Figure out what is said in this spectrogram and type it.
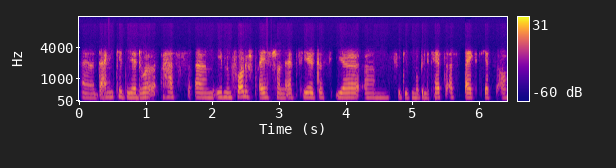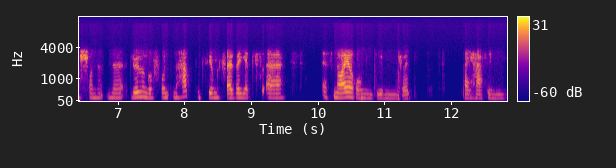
Äh, danke dir. Du hast ähm, eben im Vorgespräch schon erzählt, dass ihr ähm, für diesen Mobilitätsaspekt jetzt auch schon eine Lösung gefunden habt, beziehungsweise jetzt äh, es Neuerungen geben wird bei Haflin.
